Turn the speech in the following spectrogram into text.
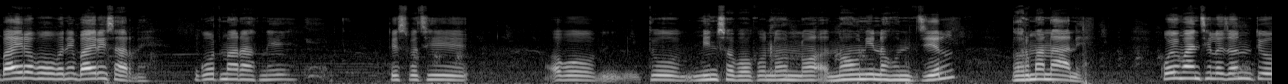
बाहिर भयो भने बाहिरै सार्ने गोठमा राख्ने। त्यसपछि अब त्यो मिन्स भएको न न- नहुने नहुन्जेल घरमा नआने। कोही मान्छेले झन् त्यो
